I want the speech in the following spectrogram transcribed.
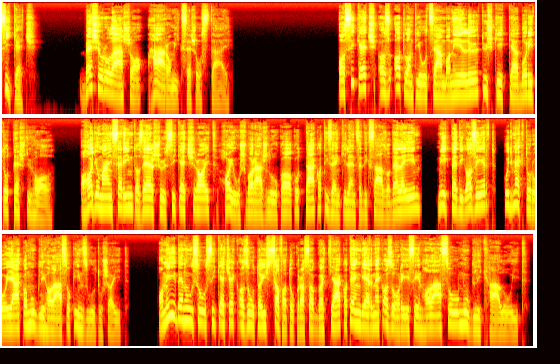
Szikecs Besorolása 3x-es osztály A szikecs az Atlanti-óceánban élő, tüskékkel borított testű hal. A hagyomány szerint az első szikecsrajt hajós varázslók alkották a 19. század elején, mégpedig azért, hogy megtorolják a mugli halászok inzultusait. A mélyben úszó szikecsek azóta is szafatokra szaggatják a tengernek azon részén halászó muglik hálóit.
